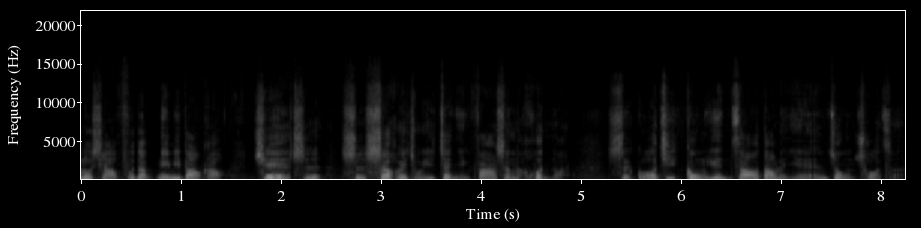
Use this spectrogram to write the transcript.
鲁晓夫的秘密报告确实使社会主义阵营发生了混乱，使国际共运遭到了严重挫折。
